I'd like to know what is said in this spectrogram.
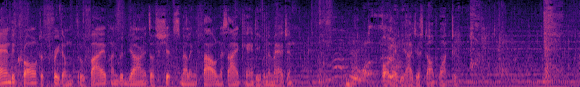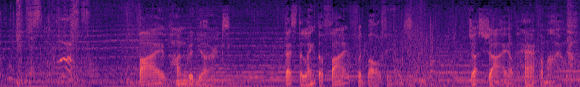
Andy crawl to freedom through 500 yards of shit-smelling foulness I can't even imagine. Or maybe I just don't want to. Five hundred yards. That's the length of five football fields. Just shy of half a mile.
